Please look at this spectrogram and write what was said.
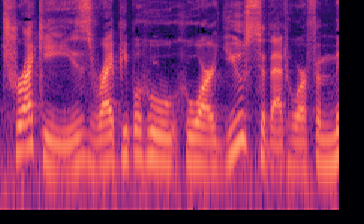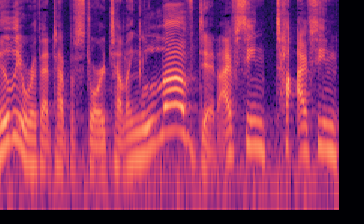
Trekkies, right? People who who are used to that, who are familiar with that type of storytelling, loved it. I've seen t- I've seen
